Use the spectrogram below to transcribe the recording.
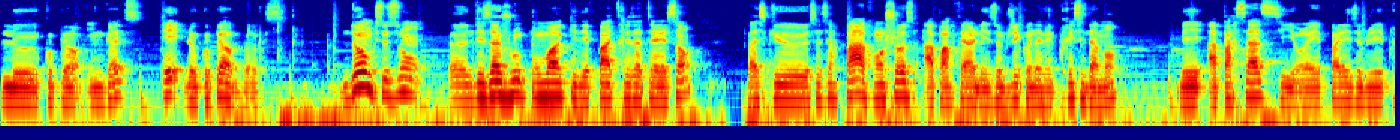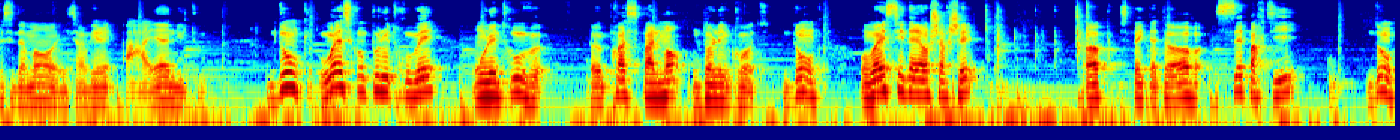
le Copper Ingots et le Copper Blocks. Donc ce sont euh, des ajouts pour moi qui n'est pas très intéressant parce que ça sert pas à grand chose à part faire les objets qu'on avait précédemment. Mais à part ça, s'il n'y aurait pas les objets précédemment, ils serviraient à rien du tout. Donc, où est-ce qu'on peut le trouver? On les trouve euh, principalement dans les grottes. Donc, on va essayer d'aller en chercher. Hop, spectateur, c'est parti. Donc,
